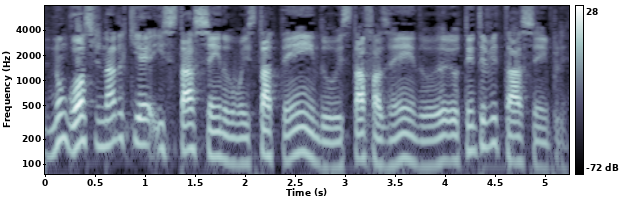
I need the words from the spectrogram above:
não gosto de nada que é está sendo, como está tendo, está fazendo. Eu, eu tento evitar sempre.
